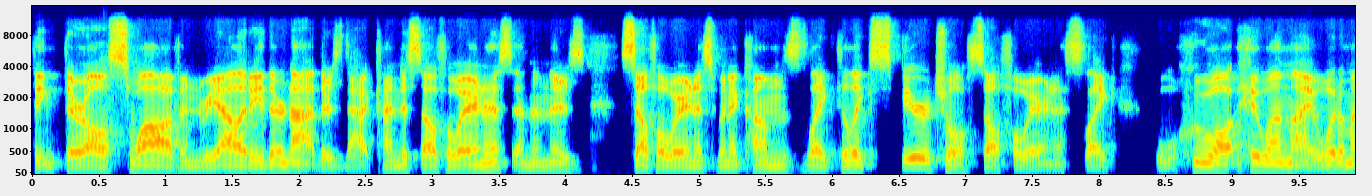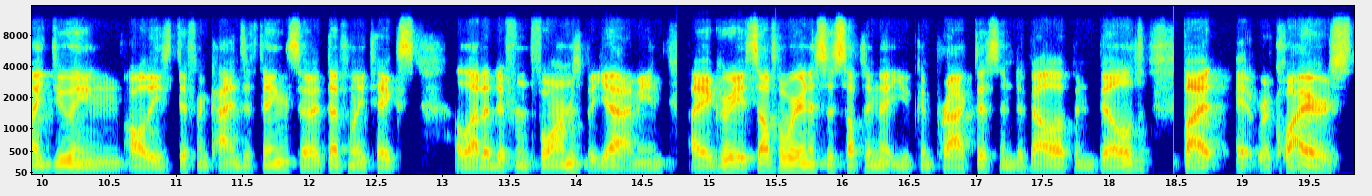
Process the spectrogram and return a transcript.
think they're all suave in reality they're not. There's that kind of self-awareness and then there's self-awareness when it comes like to like spiritual self-awareness like who who am I? What am I doing? All these different kinds of things. So it definitely takes a lot of different forms. But yeah, I mean, I agree. Self awareness is something that you can practice and develop and build, but it requires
